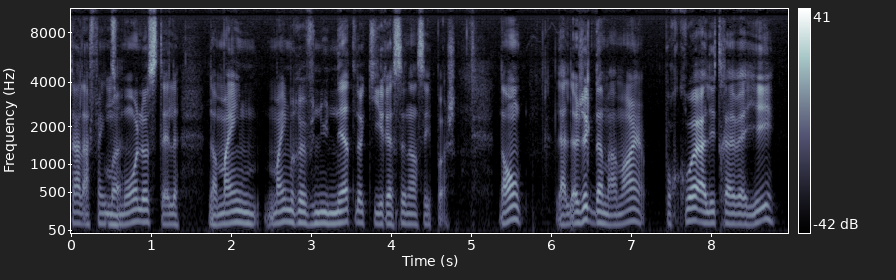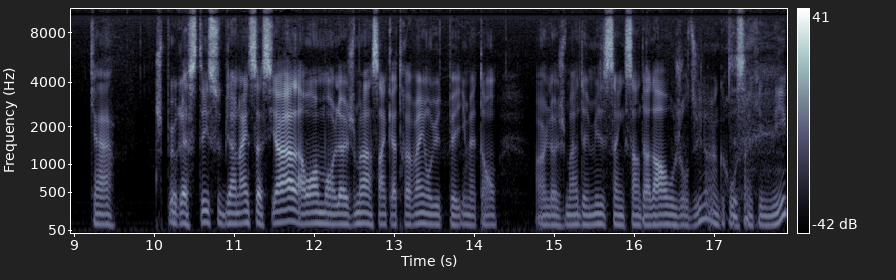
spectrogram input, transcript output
à la fin du mois, c'était le, même, même revenu net qui restait dans ses poches. Donc, la logique de ma mère, pourquoi aller travailler quand je peux rester sur le bien-être social, avoir mon logement à 180 au lieu de payer, mettons, un logement de 1500 aujourd'hui, un gros 5,5.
